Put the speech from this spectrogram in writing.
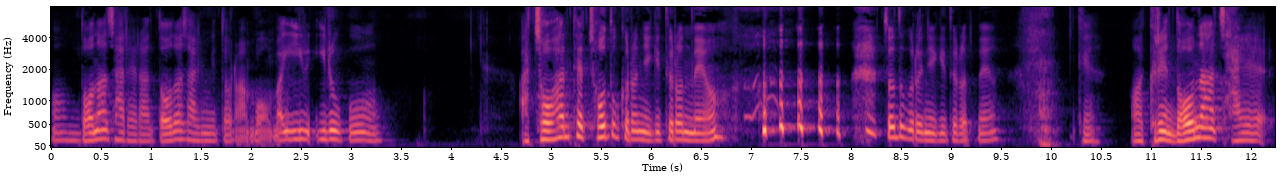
어, 너나 잘해라, 너나 잘 믿어라, 뭐 막 이러고 아 저한테 저도 그런 얘기 들었네요. 저도 그런 얘기 들었네요. 어, 그래 너나 잘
